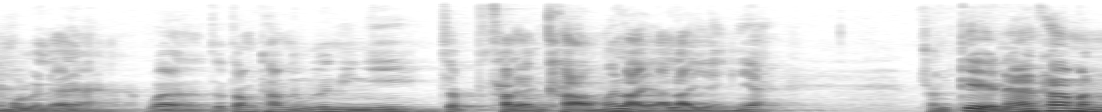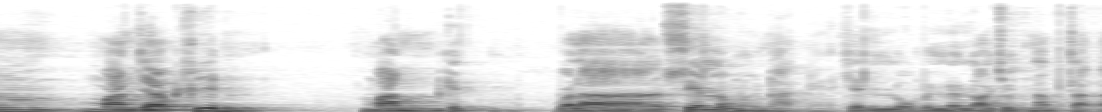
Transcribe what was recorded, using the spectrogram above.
นหมดอยู่แล้วนะว่าจะต้องทำอย่างนู้นอย่างนี้จะแถลงข่าวเมื่อไหร่อะไรอย่างเงี้ยสังเกตนะถ้ามันมันจะขึ้นมันเวลาเซ็ตลงหนักๆเนี่ยเช่นลงเป็นร้อยจุดนับจาก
